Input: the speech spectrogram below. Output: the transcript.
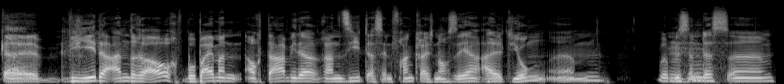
äh, wie jeder andere auch. Wobei man auch da wieder ran sieht, dass in Frankreich noch sehr alt-jung ähm, so ein bisschen mhm. das ähm,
